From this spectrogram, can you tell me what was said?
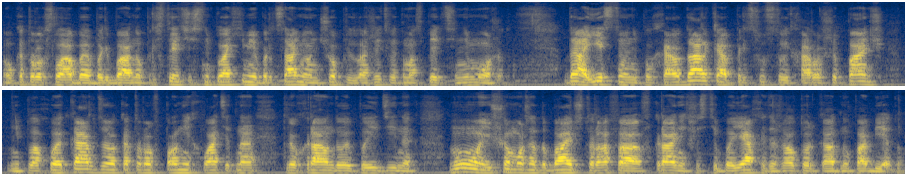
у которых слабая борьба, но при встрече с неплохими борцами он ничего предложить в этом аспекте не может. Да, есть у него неплохая ударка, присутствует хороший панч, неплохое кардио, которого вполне хватит на трехраундовый поединок. Ну, еще можно добавить, что Рафа в крайних шести боях одержал только одну победу.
